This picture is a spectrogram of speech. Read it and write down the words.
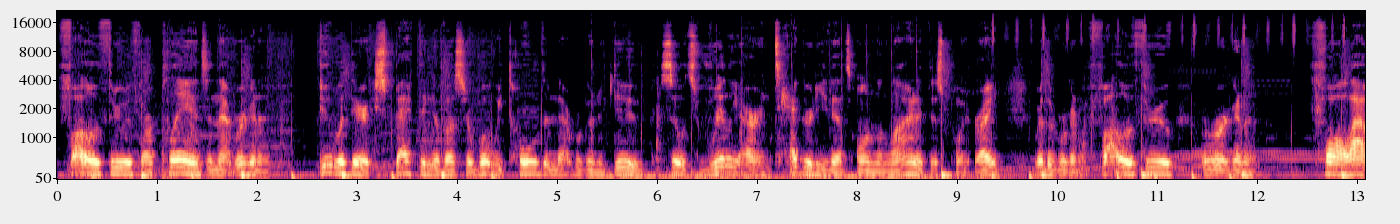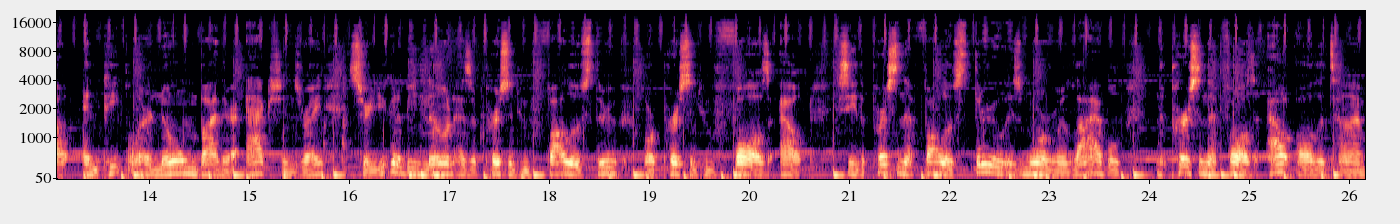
follow through with our plans and that we're going to do what they're expecting of us or what we told them that we're going to do. So it's really our integrity that's on the line at this point, right? Whether we're going to follow through or we're going to fall out and people are known by their actions right? So you're going to be known as a person who follows through or a person who falls out. You see the person that follows through is more reliable. The person that falls out all the time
